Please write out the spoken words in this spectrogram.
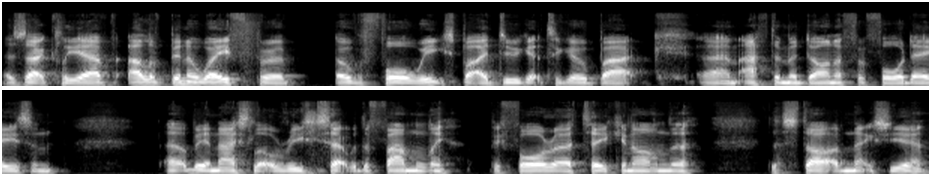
exactly. Yeah, I'll have been away for over four weeks, but I do get to go back um, after Madonna for four days, and it'll be a nice little reset with the family before uh, taking on the the start of next year.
